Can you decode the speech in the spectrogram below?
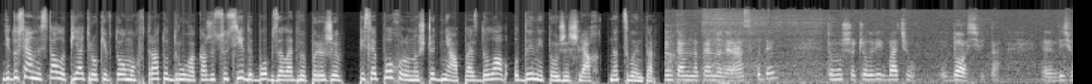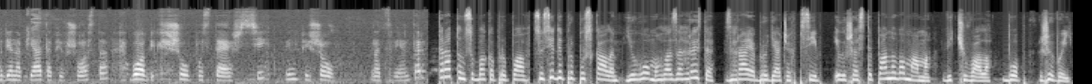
Дідуся не стало 5 років тому. Втрату друга, кажуть сусіди, Боб заледве пережив. Після похорону щодня пес долав один і той же шлях на цвинтар. Він там, напевно, не раз ходив, тому що чоловік бачив досвіта. Е, Десь година п'ята, пів шоста. Бобік йшов по стежці, він пішов на цвинтар. Та раптом собака пропав. Сусіди припускали, його могла загризти зграя бродячих псів. І лише Степанова мама відчувала, Боб живий.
